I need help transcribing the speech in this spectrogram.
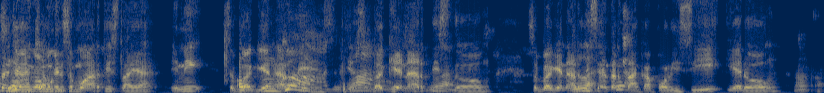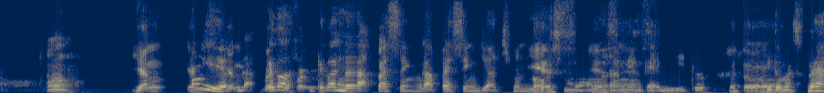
segala jangan macam. ngomongin semua artis lah ya. Ini sebagian enggak, artis, ya, jelas. sebagian artis Jelas. dong. Sebagian artis Jelas. yang tertangkap polisi, ya dong. Heeh. Yang yang oh iya, yang kita kita nggak passing nggak passing judgment bahwa Yes, semua yes, orang yang yes. kayak begitu. betul. Itu maksudnya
